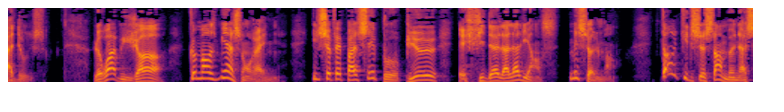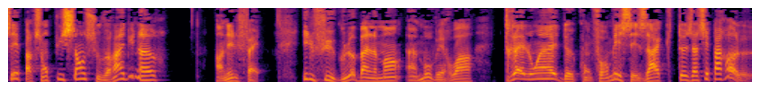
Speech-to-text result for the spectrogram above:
à 12. Le roi Abijah commence bien son règne. Il se fait passer pour pieux et fidèle à l'alliance, mais seulement tant qu'il se sent menacé par son puissant souverain du Nord. En effet, il fut globalement un mauvais roi, très loin de conformer ses actes à ses paroles.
